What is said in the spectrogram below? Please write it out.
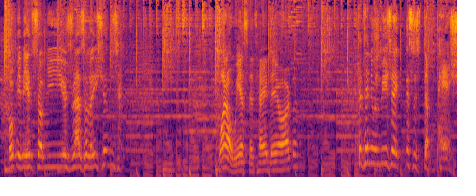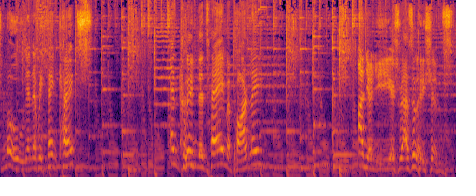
Hope you made some New Year's resolutions. What a waste of time they are. Continue with music. This is Depeche Mode, and everything counts, including the time, apparently, and your New Year's resolutions.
